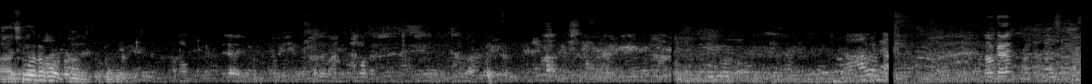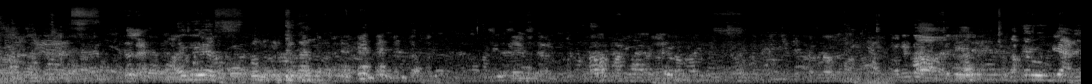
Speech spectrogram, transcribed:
ആവശ്യമുള്ള ഫോട്ടോ നോക്കേ റൂബിയാണ്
